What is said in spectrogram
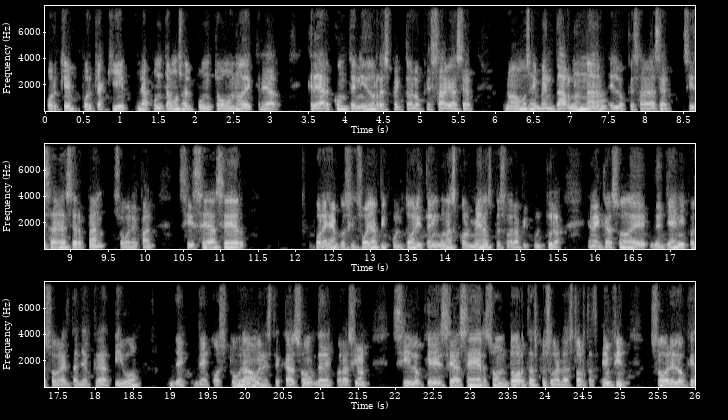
¿Por qué? Porque aquí le apuntamos al punto uno de crear, crear contenido respecto a lo que sabe hacer. No vamos a inventarnos nada, es lo que sabe hacer. Si sabe hacer pan, sobre pan. Si sé hacer, por ejemplo, si soy apicultor y tengo unas colmenas, pues sobre apicultura. En el caso de, de Jenny, pues sobre el taller creativo de, costura o en este caso de decoración. Si lo que sé hacer son tortas, pues sobre las tortas. En fin, sobre lo que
